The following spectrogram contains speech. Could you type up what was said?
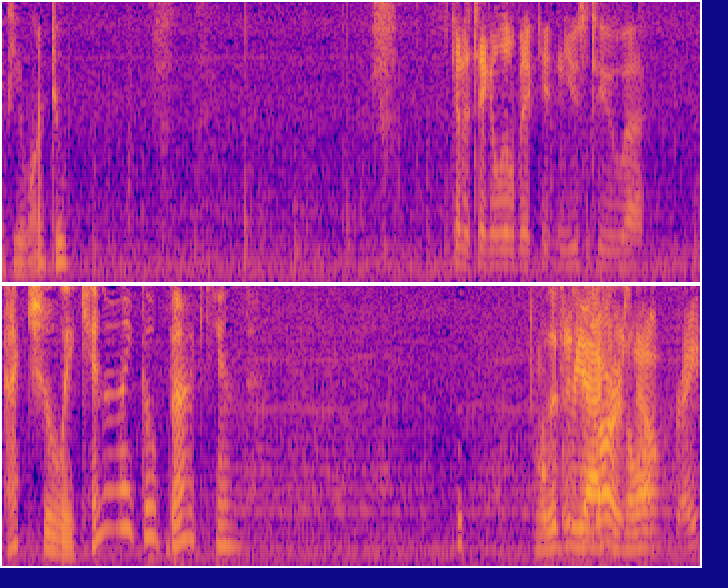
If you want to. It's gonna take a little bit getting used to. Uh, Actually, can I go back and? Well, this, this is reactor's ours a lot. now, right?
